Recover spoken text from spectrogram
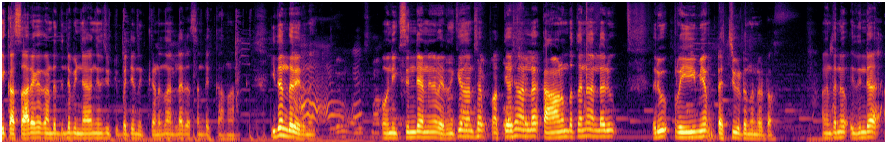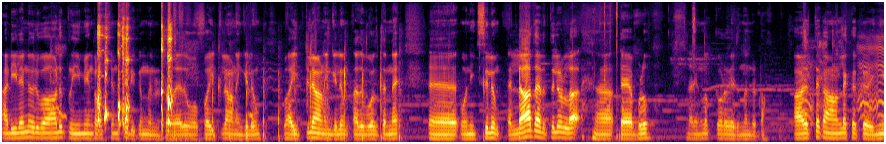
ഈ കസാരയൊക്കെ കണ്ട് ഇതിന്റെ പിന്നാലെ ഇങ്ങനെ ചുറ്റിപ്പറ്റി നിൽക്കുകയാണ് നല്ല രസം എടുക്കാന്ന് പറഞ്ഞിട്ട്. ഇതെന്താ വരുന്നത്? ഒനിക്സിന്റെ എണ്ണ വരുന്നത്. എനിക്ക് അത്യാവശ്യം നല്ല കാണുമ്പോൾ തന്നെ നല്ലൊരു ഒരു പ്രീമിയം ടച്ച് കിട്ടുന്നുണ്ട് കേട്ടോ. അങ്ങനെ തന്നെ ഇതിന്റെ അടിയിൽ തന്നെ ഒരുപാട് പ്രീമിയം കളക്ഷൻസ് ഇരിക്കുന്നുണ്ട് കേട്ടോ അതായത് ഓഫ് വൈറ്റിലാണെങ്കിലും വൈറ്റിലാണെങ്കിലും അതുപോലെ തന്നെ ഒനിക്സിലും എല്ലാ തരത്തിലുള്ള ടേബിളും കാര്യങ്ങളൊക്കെ ഇവിടെ വരുന്നുണ്ട് കേട്ടോ ആഴത്തെ കാണലൊക്കെ കഴിഞ്ഞ്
